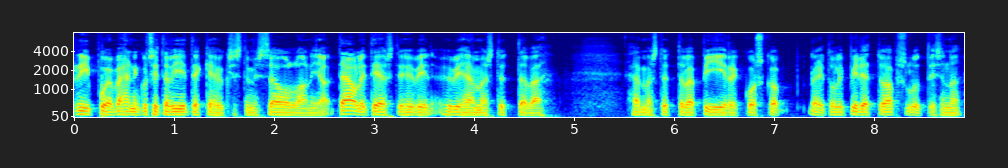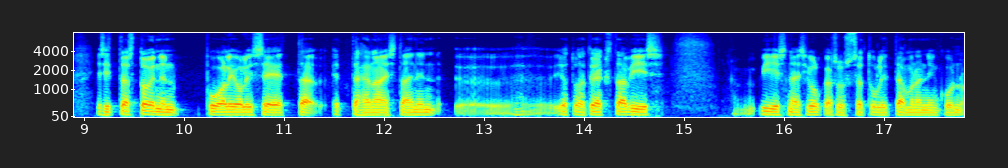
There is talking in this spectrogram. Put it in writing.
riippuen vähän niin kuin siitä viitekehyksestä, missä ollaan. Ja tämä oli tietysti hyvin, hyvin hämmästyttävä, hämmästyttävä piirre, koska näitä oli pidetty absoluuttisena. Ja sitten taas toinen puoli oli se, että, että hän Einsteinin jo 1905 viisi näissä julkaisuissa tuli tämmöinen niin kuin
